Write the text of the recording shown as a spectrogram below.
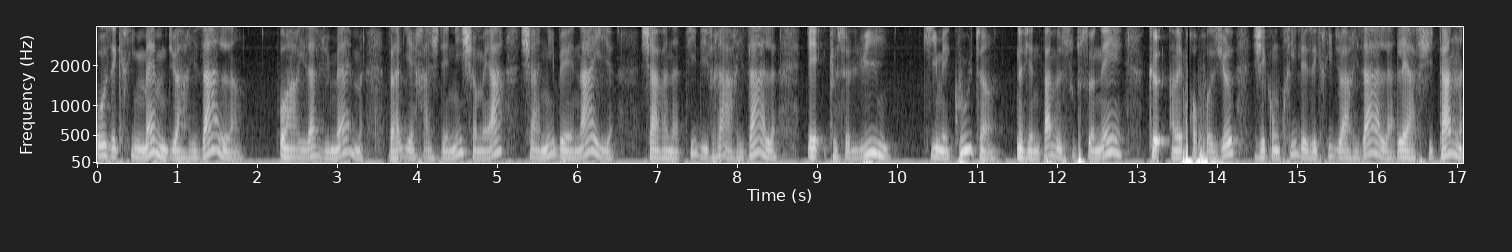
aux écrits même du Harizal, au Harizal lui-même, Shani Shavanati Harizal, et que celui qui m'écoute, ne viennent pas me soupçonner que, à mes propres yeux, j'ai compris les écrits du Harizal, les Afshitan,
